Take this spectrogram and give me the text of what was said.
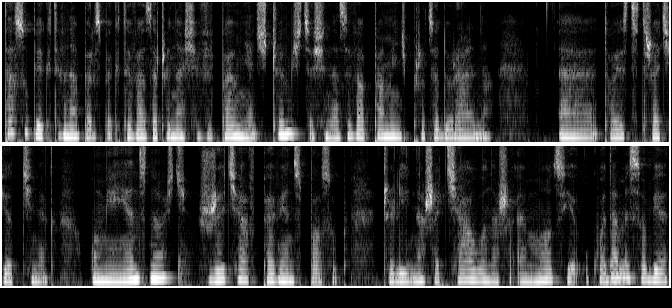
Ta subiektywna perspektywa zaczyna się wypełniać czymś, co się nazywa pamięć proceduralna. E, to jest trzeci odcinek. Umiejętność życia w pewien sposób, czyli nasze ciało, nasze emocje układamy sobie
